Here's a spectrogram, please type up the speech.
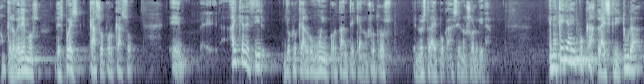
aunque lo veremos después caso por caso, eh, hay que decir, yo creo que algo muy importante que a nosotros en nuestra época se nos olvida. En aquella época la escritura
